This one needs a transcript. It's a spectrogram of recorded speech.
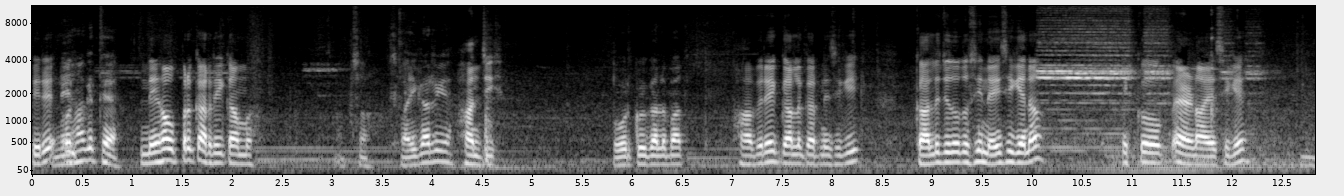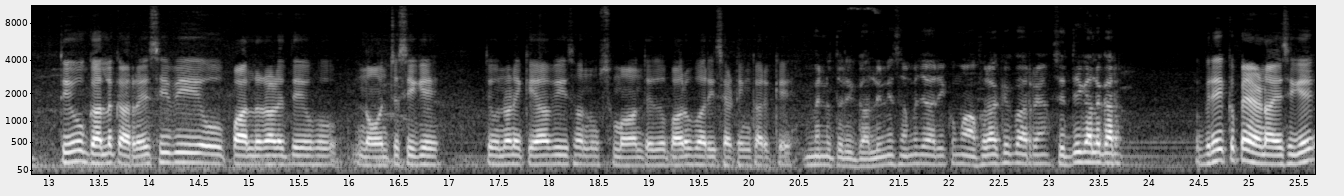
ਵੀਰੇ ਉਹ ਨੇਹਾ ਕਿੱਥੇ ਹੈ ਨੇਹਾ ਉੱਪਰ ਕਰ ਰਹੀ ਕੰਮ। ਅੱਛਾ ਸਫ਼ਾਈ ਕਰ ਰਹੀ ਹੈ ਹਾਂਜੀ। ਹੋਰ ਕੋਈ ਗੱਲਬਾਤ? ਹਾਂ ਵੀਰੇ ਗੱਲ ਕਰਨੀ ਸੀਗੀ। ਕੱਲ ਜਦੋਂ ਤੁਸੀਂ ਨਹੀਂ ਸੀਗੇ ਨਾ ਇੱਕ ਉਹ ਭੈਣ ਆਏ ਸੀਗੇ ਤੇ ਉਹ ਗੱਲ ਕਰ ਰਹੇ ਸੀ ਵੀ ਉਹ ਪਾਰਲਰ ਵਾਲੇ ਤੇ ਉਹ ਨੌਨ ਚ ਸੀਗੇ ਤੇ ਉਹਨਾਂ ਨੇ ਕਿਹਾ ਵੀ ਸਾਨੂੰ ਸਮਾਨ ਦੇ ਦਿਓ ਬਾਹਰੋਂ ਬਾਰੀ ਸੈਟਿੰਗ ਕਰਕੇ। ਮੈਨੂੰ ਤੇਰੀ ਗੱਲ ਹੀ ਨਹੀਂ ਸਮਝ ਆ ਰਹੀ ਘੁਮਾ ਫਿਰਾ ਕੇ ਕਰ ਰਿਹਾ ਸਿੱਧੀ ਗੱਲ ਕਰ। ਵੀਰੇ ਇੱਕ ਭੈਣ ਆਏ ਸੀਗੇ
